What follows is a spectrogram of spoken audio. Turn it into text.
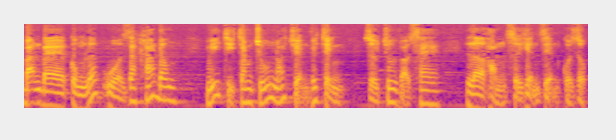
Bạn bè cùng lớp ùa ra khá đông. Mỹ chỉ chăm chú nói chuyện với Trình Rồi chui vào xe Lờ hẳn sự hiện diện của Dục.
